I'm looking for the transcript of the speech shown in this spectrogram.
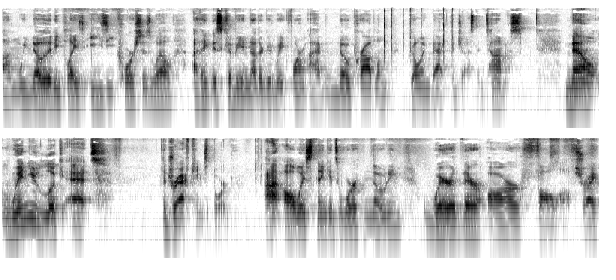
Um, we know that he plays easy courses well. I think this could be another good week for him. I have no problem going back to Justin Thomas. Now, when you look at the DraftKings board, I always think it's worth noting where there are fall offs, right?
